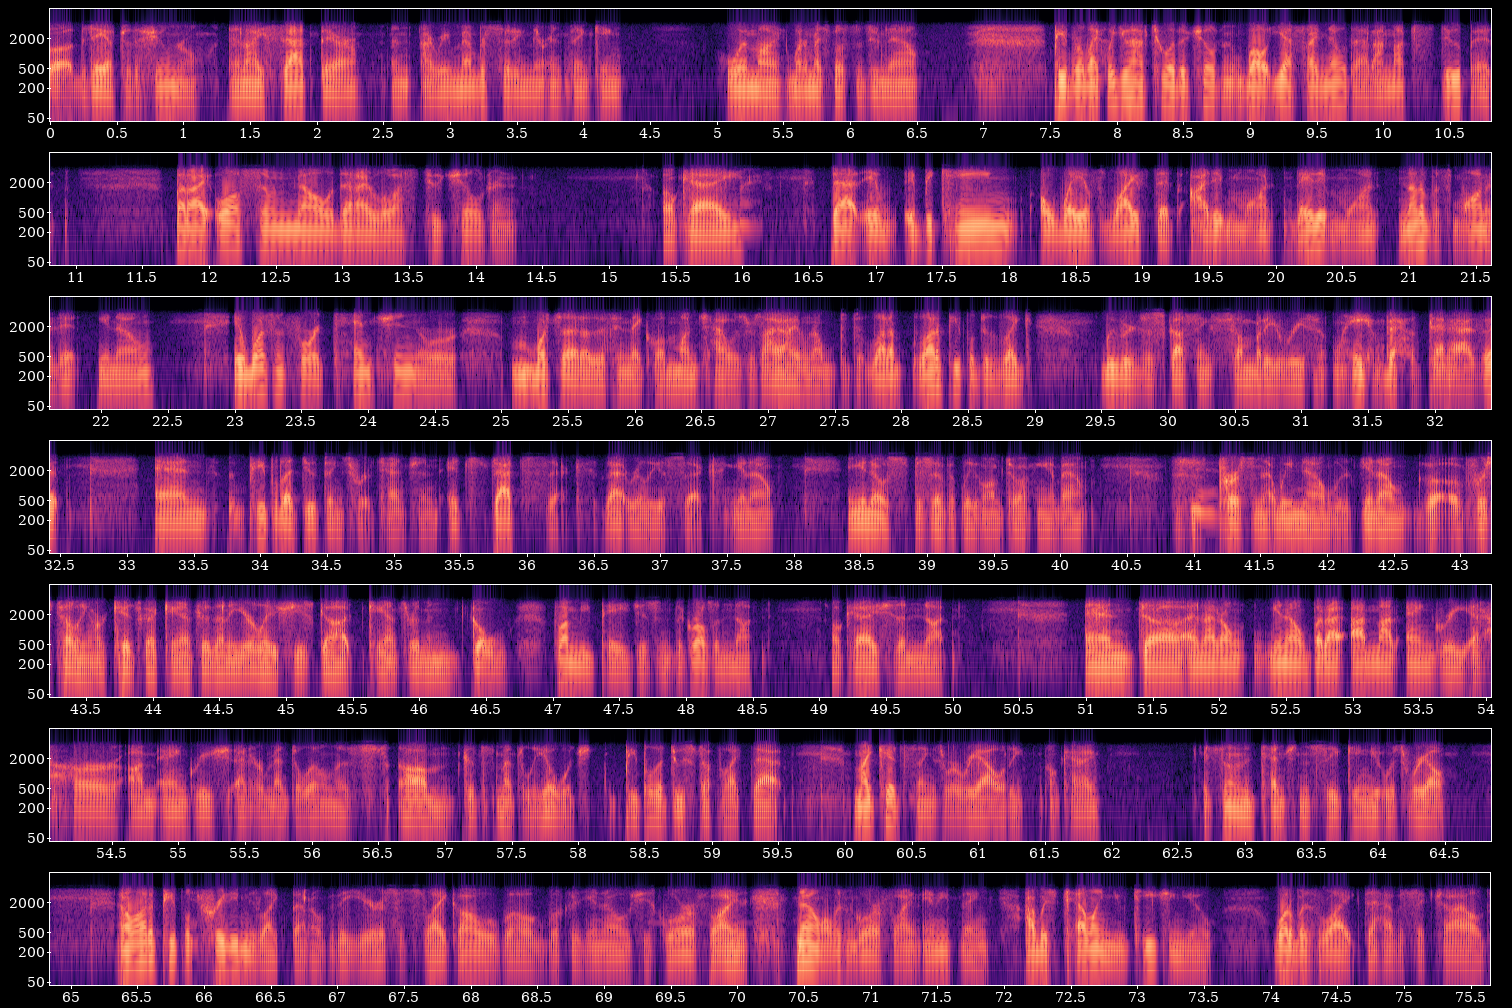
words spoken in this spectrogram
uh, the day after the funeral, and I sat there, and I remember sitting there and thinking, "Who am I? What am I supposed to do now?" People are like, "Well, you have two other children." Well, yes, I know that. I'm not stupid, but I also know that I lost two children. Okay, Right. that it it became a way of life that I didn't want. They didn't want. None of us wanted it. You know, it wasn't for attention or what's that other thing they call Munchausen's. I, I don't know. A lot of a lot of people do like. We were discussing somebody recently about that has it, and people that do things for attention. It's that's sick. That really is sick. You know, and you know specifically who I'm talking about. Yeah. person that we know, you know, uh, first telling her kids got cancer, then a year later she's got cancer, and then go fund me pages, and the girl's a nut. Okay, she's a nut. and uh and I don't you know but I I'm not angry at her I'm angry at her mental illness um because it's mentally ill which people that do stuff like that my kids things were reality okay it's not an attention seeking it was real and a lot of people treated me like that over the years. It's like oh well look at you know she's glorifying. No I wasn't glorifying anything. I was telling you teaching you what it was like to have a sick child.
